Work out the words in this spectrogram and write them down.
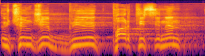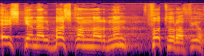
üçüncü büyük partisinin eş genel başkanlarının fotoğrafı yok.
